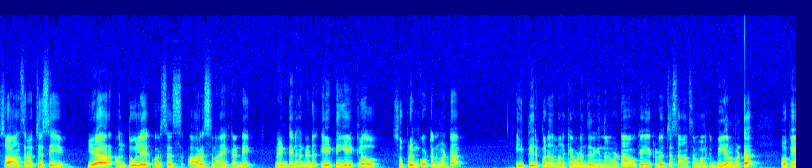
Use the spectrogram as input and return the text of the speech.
సో ఆన్సర్ వచ్చేసి AR Antulay versus RS Nayak అండి. నైన్టీన్ హండ్రెడ్ ఎయిటీ ఎయిట్లో సుప్రీంకోర్టు అనమాట ఈ తీర్పు అనేది మనకి ఇవ్వడం జరిగిందనమాట. ఓకే ఇక్కడ వచ్చేసి ఆన్సర్ మనకి బి అనమాట. ఓకే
